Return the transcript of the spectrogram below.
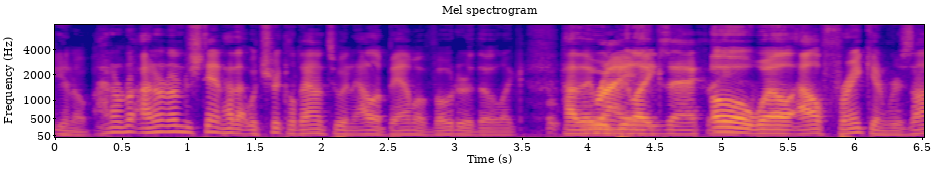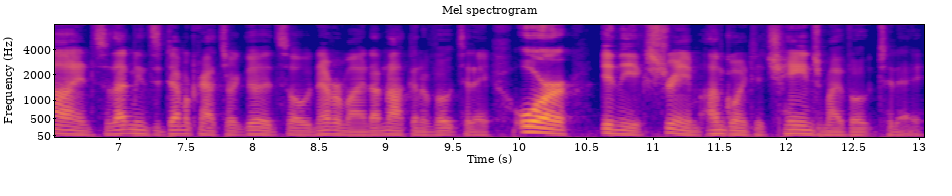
you know, I don't know. I don't understand how that would trickle down to an Alabama voter, though. Like how they would be like, exactly. "Oh, well, Al Franken resigned, so that means the Democrats are good. So never mind, I'm not going to vote today." Or in the extreme, I'm going to change my vote today.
